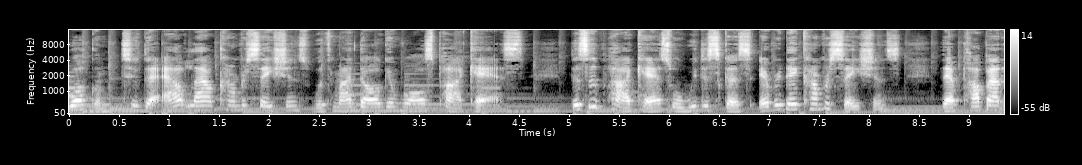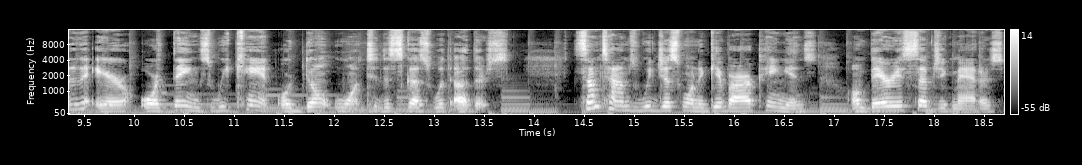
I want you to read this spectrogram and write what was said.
Welcome to the Out Loud Conversations with My Dog and Walls podcast. This is a podcast where we discuss everyday conversations that pop out of the air or things we can't or don't want to discuss with others. Sometimes we just want to give our opinions on various subject matters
